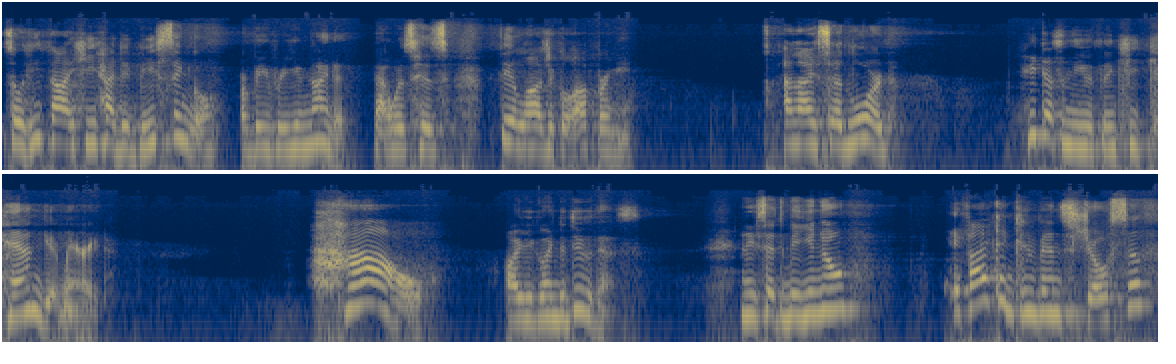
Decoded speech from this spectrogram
so he thought he had to be single or be reunited. That was his theological upbringing. And I said, Lord, he doesn't even think he can get married. How are you going to do this? And he said to me, You know, if I can convince Joseph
